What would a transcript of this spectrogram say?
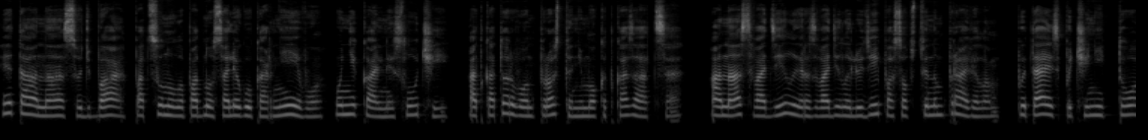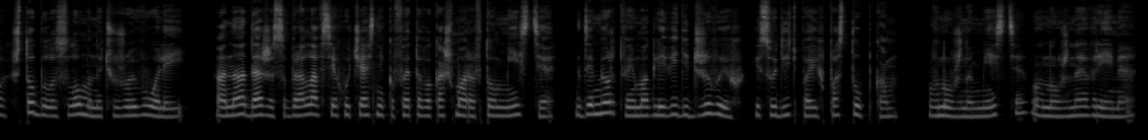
Это она, судьба, подсунула под нос Олегу Корнееву уникальный случай, от которого он просто не мог отказаться. Она сводила и разводила людей по собственным правилам, пытаясь починить то, что было сломано чужой волей. Она даже собрала всех участников этого кошмара в том месте, где мертвые могли видеть живых и судить по их поступкам. В нужном месте, в нужное время.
